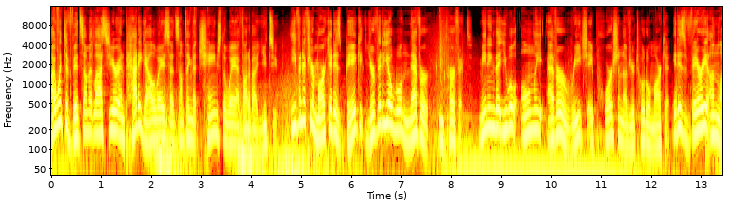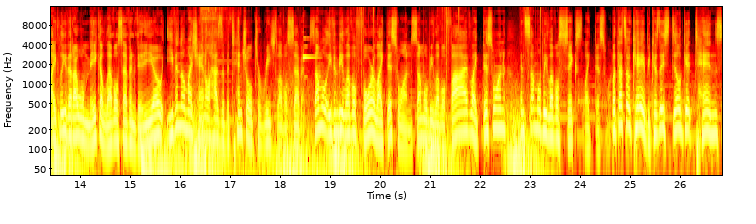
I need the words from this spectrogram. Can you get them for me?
I went to VidSummit last year and Paddy Galloway said something that changed the way I thought about YouTube. Even if your market is big, your video will never be perfect meaning that you will only ever reach a portion of your total market. It is very unlikely that I will make a level 7 video even though my channel has the potential to reach level 7. Some will even be level 4 like this one, some will be level 5 like this one, and some will be level 6 like this one. But that's okay because they still get tens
